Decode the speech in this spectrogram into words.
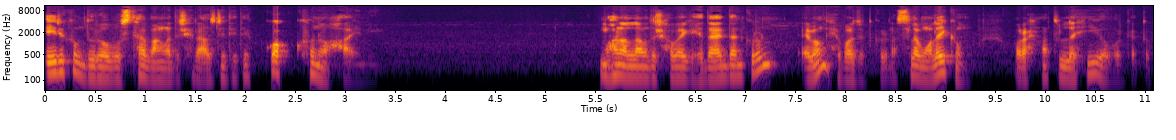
এইরকম দুরবস্থা বাংলাদেশের রাজনীতিতে কখনো হয়নি। মহান আল্লাহ আমাদের সবাইকে হেদায়ত দান করুন এবং হেফাজত করুন। আসসালামু আলাইকুম ও রহমতুল্লাহি ওবরকাতুহ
